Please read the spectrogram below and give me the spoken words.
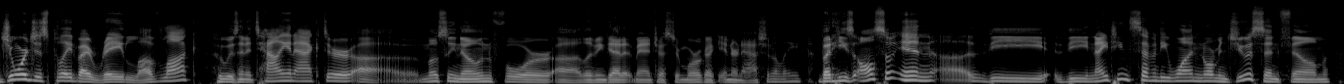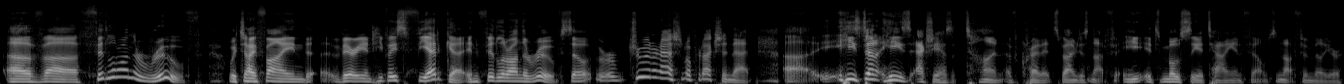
George is played by Ray Lovelock, who is an Italian actor, uh, mostly known for uh, Living Dead at Manchester Morgue, like internationally. But he's also in uh, the the 1971 Norman Jewison film of uh, Fiddler on the Roof, which I find very. And he plays Fyedka in Fiddler on the Roof, so true international production. That uh, he's done. He's actually has a ton of credits, but I'm just not. He, it's mostly Italian films. I'm not familiar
